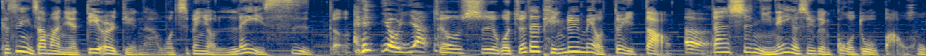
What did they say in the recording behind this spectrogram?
可是你知道吗？你的第二点呢、啊，我这边有类似的，哎，有一样，就是我觉得频率没有对到。呃，但是你那个是有点过度保护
